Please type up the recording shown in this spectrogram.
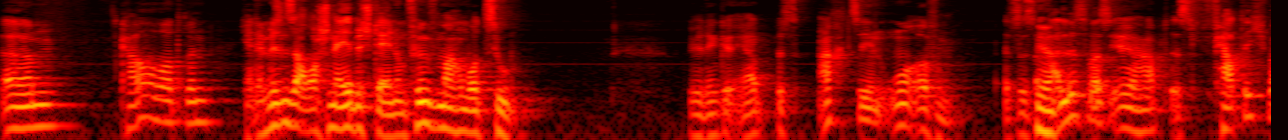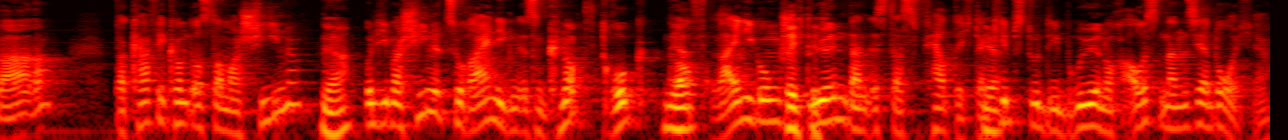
Ähm, Caro war drin. Ja, dann müssen sie aber schnell bestellen. Um fünf machen wir zu. Ich denke, ihr habt bis 18 Uhr offen. Es ist Ja. alles, was ihr habt, ist Fertigware. Der Kaffee kommt aus der Maschine. Ja. Und die Maschine zu reinigen ist ein Knopfdruck Ja. auf Reinigung Richtig. spülen, dann ist das fertig. Dann kippst du die Brühe noch aus und dann ist ja durch. Ja.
